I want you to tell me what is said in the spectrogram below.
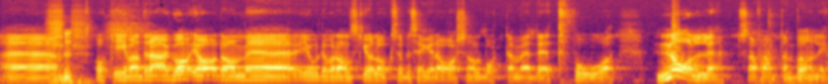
Eh, och Ivan Drago, ja, de eh, gjorde vad de skulle också. Besegrade Arsenal borta med 2 0 Southampton Burnley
